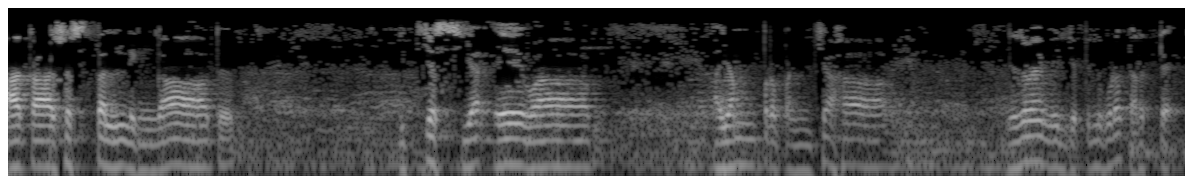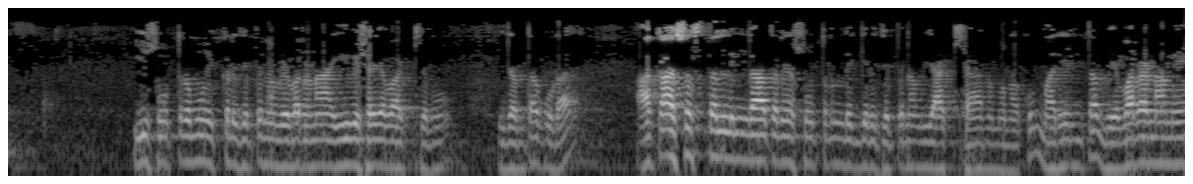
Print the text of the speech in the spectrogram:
ఆకాశస్థల్లింగాత్ ఇత్యస్య ఏవా అయం ప్రపంచ. నిజమే మీరు చెప్పింది కూడా కరెక్టే. ఈ సూత్రము ఇక్కడ చెప్పిన వివరణ ఈ విషయవాక్యము ఇదంతా కూడా ఆకాశస్థల్లింగాత్ అనే సూత్రం దగ్గర చెప్పిన వ్యాఖ్యానమునకు మరింత వివరణమే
